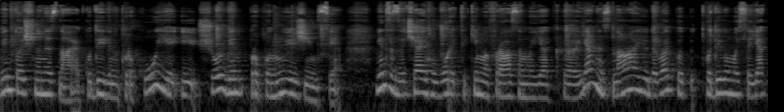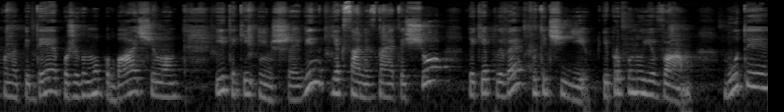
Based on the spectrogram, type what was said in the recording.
Він точно не знає, куди він крокує і що він пропонує жінці. Він зазвичай говорить такими фразами, як Я не знаю, давай подивимося, як воно піде, поживемо, побачимо і таке інше. Він, як самі знаєте, що яке пливе по течії, і пропонує вам бути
